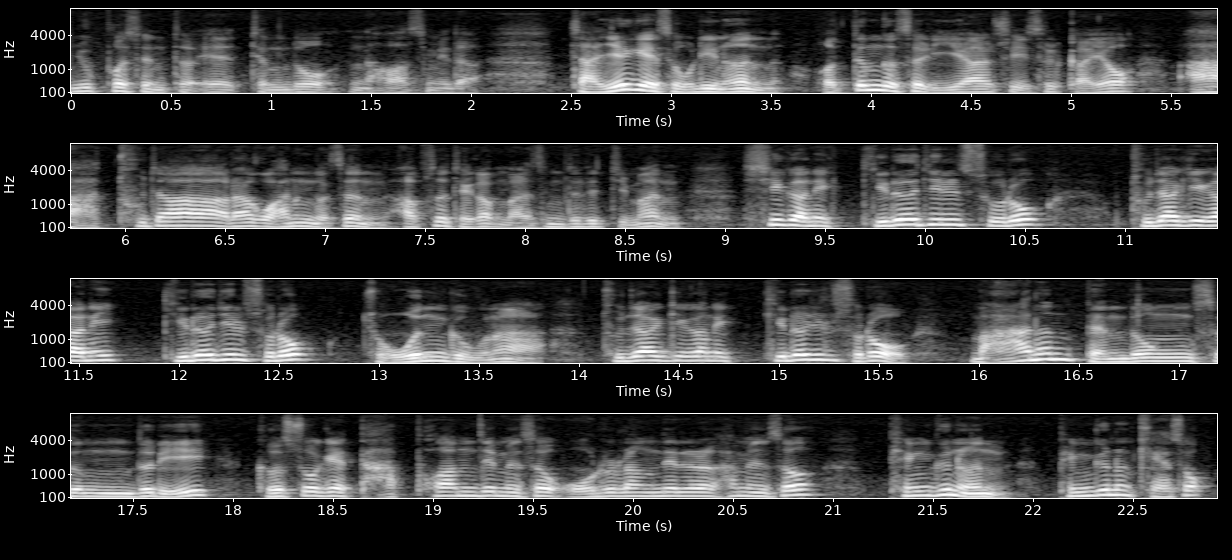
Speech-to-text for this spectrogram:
26% 정도 나왔습니다. 자 여기에서 우리는 어떤 것을 이해할 수 있을까요? 아 투자라고 하는 것은 앞서 제가 말씀드렸지만 시간이 길어질수록 투자 기간이 길어질수록 좋은 거구나. 투자 기간이 길어질수록 많은 변동성들이 그 속에 다 포함되면서 오르락내리락 하면서 평균은 평균은 계속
